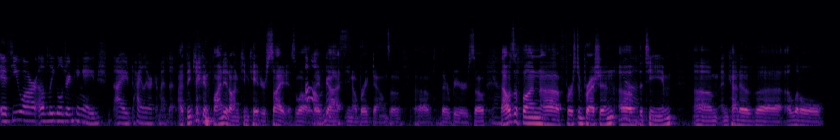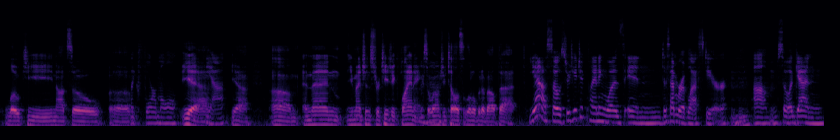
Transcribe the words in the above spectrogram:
if you are of legal drinking age, I highly recommend it. I think you can find it on Kinkaider's site as well. Oh, They've got you know breakdowns of, of their beers. So Yeah. that was a fun uh, first impression of Yeah. the team, um, and kind of uh, a little low key, not so uh, like formal. yeah, Yeah. yeah. Um, and then you mentioned strategic planning. So why Mm-hmm. don't you tell us a little bit about that? Yeah, so strategic planning was in December of last year. Mm-hmm. Um, so again,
